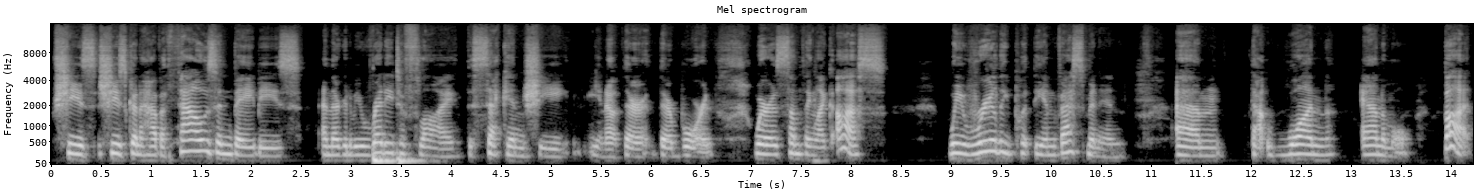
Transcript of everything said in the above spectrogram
she's she's going to have a thousand babies and they're going to be ready to fly the second she, you know, they're they're born. Whereas something like us, we really put the investment in um, that one animal. But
